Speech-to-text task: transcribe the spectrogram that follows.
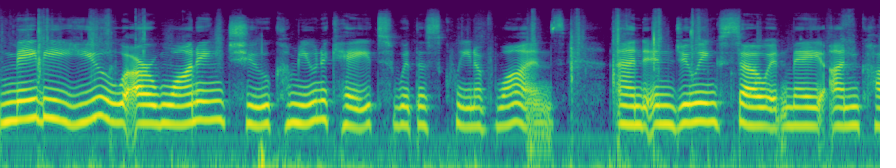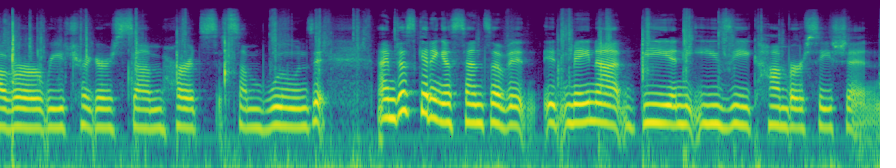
maybe you are wanting to communicate with this queen of wands. And in doing so it may uncover re-trigger some hurts some wounds. It, i'm just getting a sense of it it may not be an easy conversation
